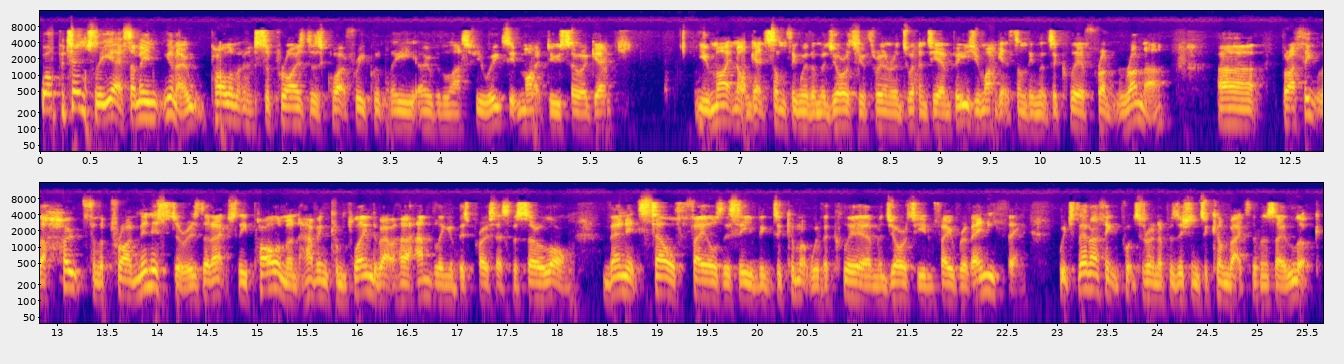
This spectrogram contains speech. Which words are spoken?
Well, potentially, yes. I mean, you know, Parliament has surprised us quite frequently over the last few weeks. It might do so again. You might not get something with a majority of 320 MPs. You might get something that's a clear front runner. Uh, but I think the hope for the Prime Minister is that actually Parliament, having complained about her handling of this process for so long, then itself fails this evening to come up with a clear majority in favour of anything, which then I think puts her in a position to come back to them and say, look,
